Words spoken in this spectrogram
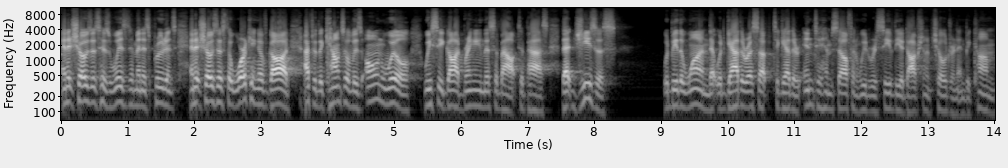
And it shows us his wisdom and his prudence. And it shows us the working of God after the counsel of his own will. We see God bringing this about to pass. That Jesus would be the one that would gather us up together into himself and we'd receive the adoption of children and become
